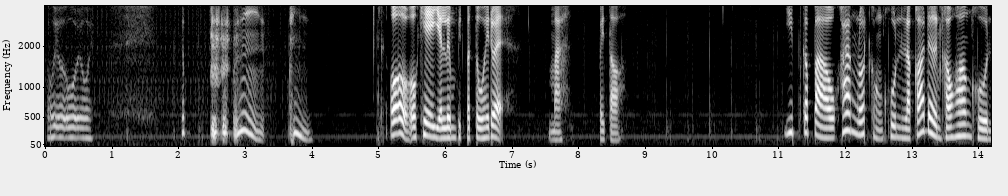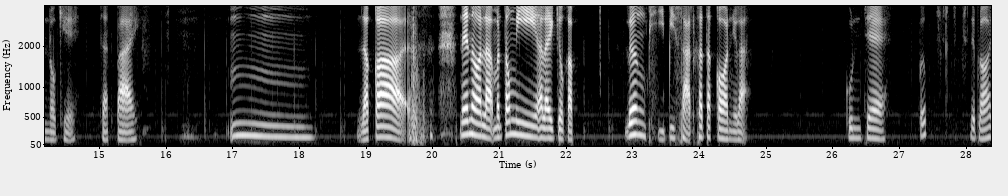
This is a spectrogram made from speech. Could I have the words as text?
โอ้ยโอ้ยโอ้ย โอ้โอ้โอเค อย่าลืมปิดประตูให้ด้วย มา ไปต่อ หยิบกระเป๋าข้างรถของคุณ แล้วก็เดินเข้าห้องคุณ โอเค จัดไป อืม แล้วก็ แน่นอนละมันต้องมีอะไรเกี่ยวกับเรื่องผีปีศาจฆาตกรอยู่ละกุญแจ ปึ๊บ เรียบร้อย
